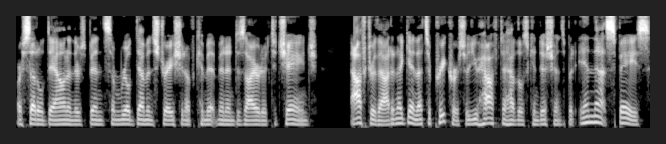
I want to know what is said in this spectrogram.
are settled down and there's been some real demonstration of commitment and desire to, to change, after that. And again, that's a precursor. You have to have those conditions. But in that space,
